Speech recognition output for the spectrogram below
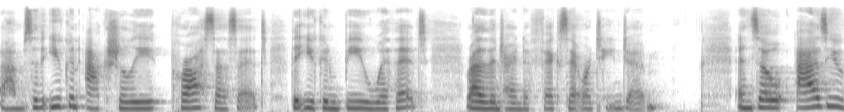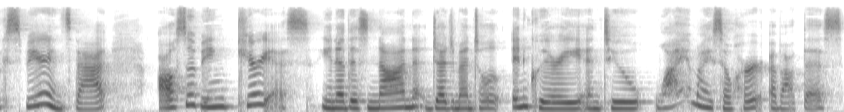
um, so that you can actually process it, that you can be with it rather than trying to fix it or change it. And so, as you experience that, also being curious, you know, this non judgmental inquiry into why am I so hurt about this?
